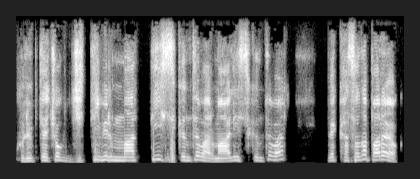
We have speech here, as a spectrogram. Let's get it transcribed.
kulüpte çok ciddi bir maddi sıkıntı var, mali sıkıntı var ve kasada para yok.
